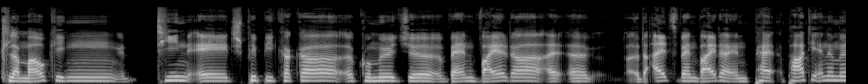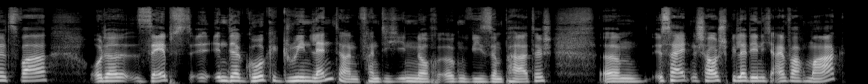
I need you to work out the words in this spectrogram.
klamaukigen Teenage Pipi Kaka Komödie Van Wilder äh, äh, als Van Weider in pa Party Animals war oder selbst in der Gurke Green Lantern fand ich ihn noch irgendwie sympathisch. Ähm, ist halt ein Schauspieler, den ich einfach mag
